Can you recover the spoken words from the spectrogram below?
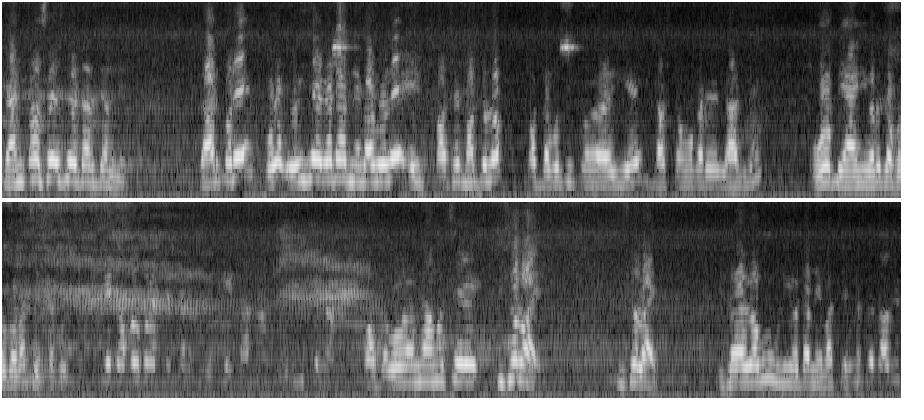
প্ল্যান পাস হয়েছে ওটার জন্য। তারপরে ও ওই জায়গাটা নেবা বলে এই পাশের ভদ্রলোক পদ্মাবতী ইয়ে দাস কর্মকারের হাজবেন্ড ও বেআইনিভাবে দখল করার চেষ্টা করছে ওনার দখল করার চেষ্টা করছে নাম? হচ্ছে নাম? হচ্ছে কিশোরয় কিশোরয় কিশোরয় বাবু উনি ওটা নেবার চেষ্টা করছেন।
